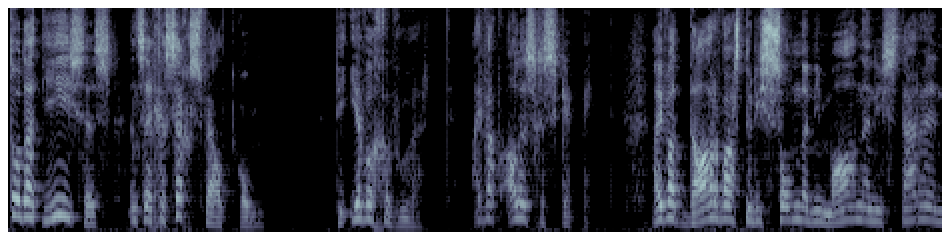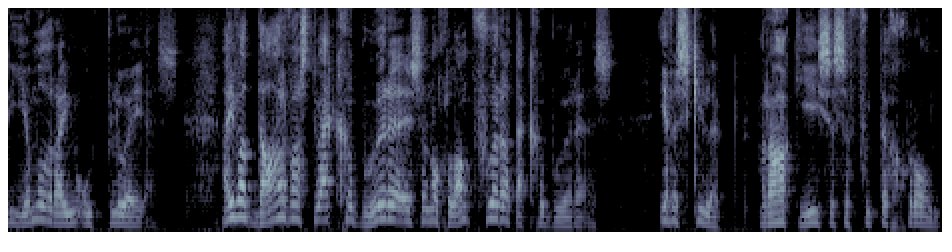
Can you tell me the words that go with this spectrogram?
totdat Jesus in sy gesigsveld kom. Die ewige woord. Hy wat alles geskep het. Hy wat daar was toe die son en die maan en die sterre in die hemelruim ontplooi is. Hy wat daar was toe ek gebore is en nog lank voordat ek gebore is. Ewe skielik raak Jesus se voete grond.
